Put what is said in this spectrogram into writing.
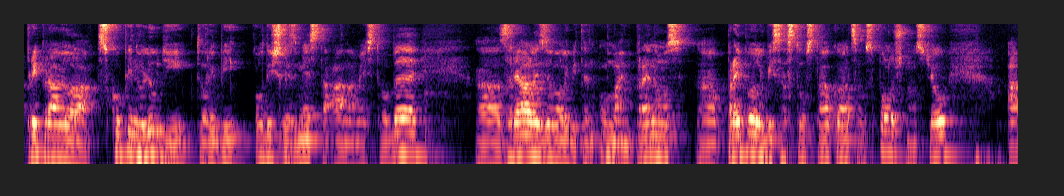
pripravila skupinu ľudí, ktorí by odišli z miesta A na miesto B, uh, zrealizovali by ten online prenos, prepojili by sa s tou stavkovacou spoločnosťou a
